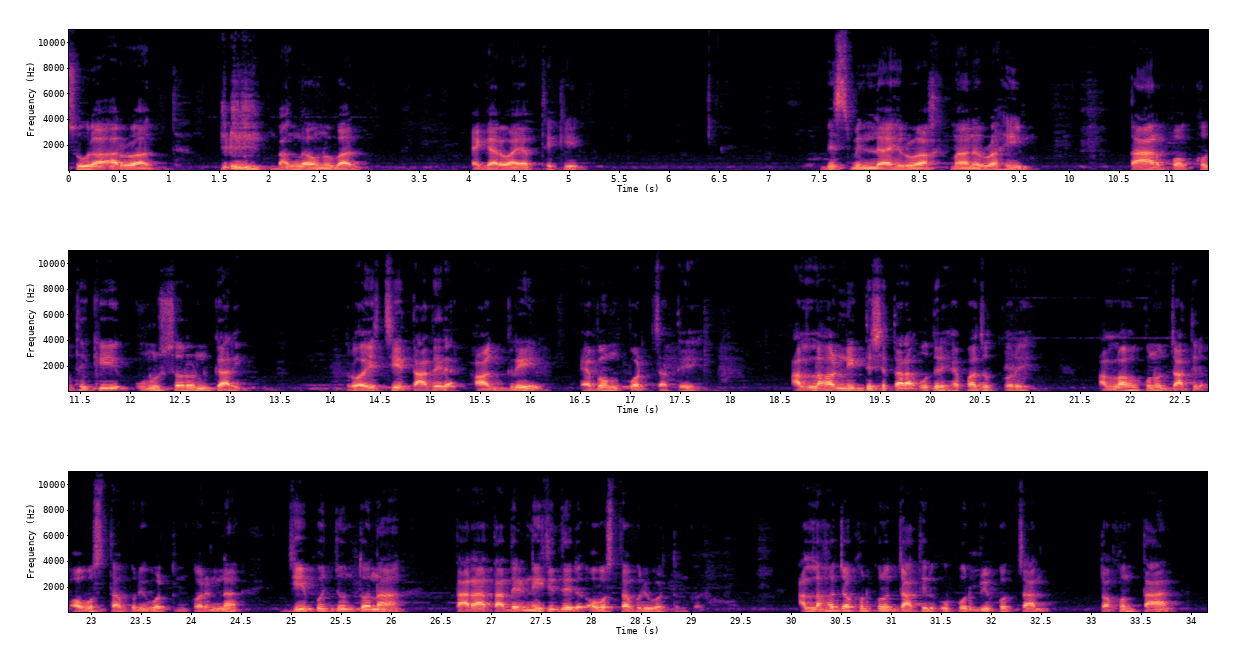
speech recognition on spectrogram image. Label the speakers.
Speaker 1: সুরা আর বাংলা অনুবাদ এগারো আয়াত থেকে। বিসমিল্লাহ রহমান রাহিম তার পক্ষ থেকে অনুসরণকারী রয়েছে তাদের আগ্রে এবং পশ্চাতে। আল্লাহর নির্দেশে তারা ওদের হেফাজত করে। আল্লাহ কোনো জাতির অবস্থা পরিবর্তন করেন না। যে পর্যন্ত না তারা তাদের নিজেদের অবস্থা পরিবর্তন করে। আল্লাহ যখন কোনো জাতির উপর বিপদ চান, তখন তা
